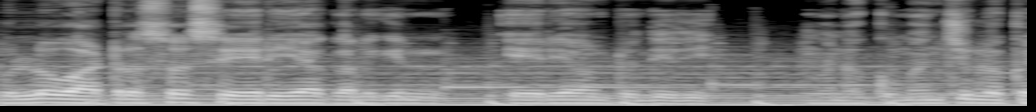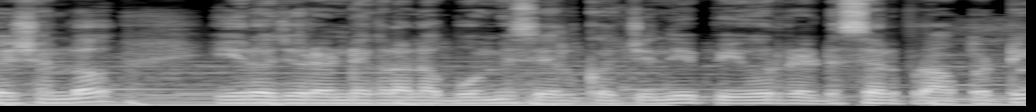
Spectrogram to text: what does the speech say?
ఫుల్ వాటర్ సోర్స్ ఏరియా కలిగిన ఏరియా ఉంటుంది ఇది. మనకు మంచి లొకేషన్లో ఈరోజు రెండు ఎకరాల భూమి సేల్కి వచ్చింది pure red soil property.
